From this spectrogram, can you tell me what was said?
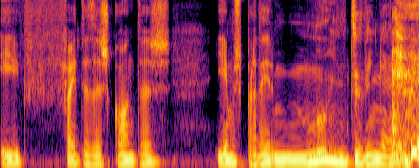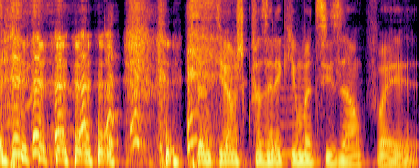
e feitas as contas. Íamos perder muito dinheiro. Portanto, tivemos que fazer aqui uma decisão que foi eh,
